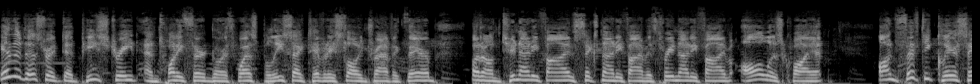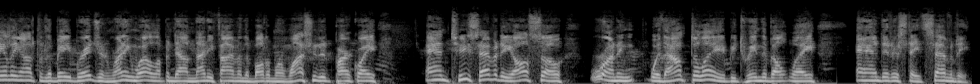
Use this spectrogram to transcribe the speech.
In the district at P Street and 23rd Northwest, police activity slowing traffic there. But on 295, 695, and 395, all is quiet. On 50, clear sailing out to the Bay Bridge and running well up and down 95 on the Baltimore Washington Parkway and 270 also running without delay between the Beltway and Interstate 70.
